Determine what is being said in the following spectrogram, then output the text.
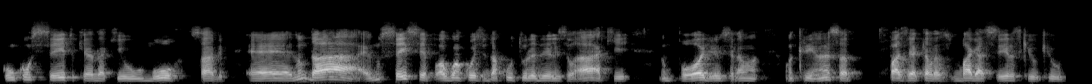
com o conceito que é daqui, o humor, sabe? É, não dá, eu não sei se é alguma coisa da cultura deles lá, que não pode, será uma, uma criança fazer aquelas bagaceiras que, que, o,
